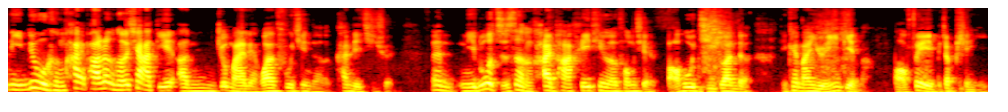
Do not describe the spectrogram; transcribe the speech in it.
你就很害怕任何下跌啊，你就买两万附近的看跌期权。那你如果只是很害怕黑天鹅风险，保护极端的，你可以买远一点嘛，保费也比较便宜，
